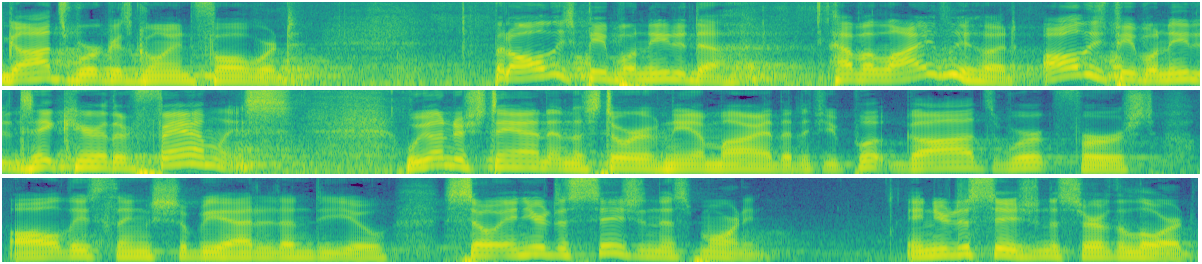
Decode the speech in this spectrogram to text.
God's work is going forward. But all these people needed to have a livelihood. All these people needed to take care of their families. We understand in the story of Nehemiah that if you put God's work first, all these things shall be added unto you. So, in your decision this morning, in your decision to serve the Lord,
